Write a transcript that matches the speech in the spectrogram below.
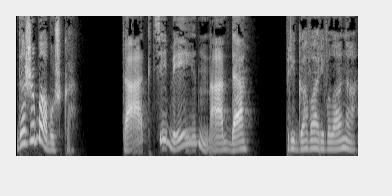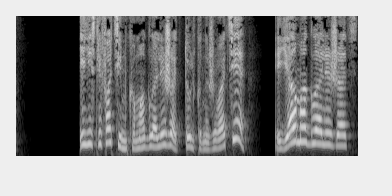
даже бабушка. «Так тебе и надо», — приговаривала она. И если Фатимка могла лежать только на животе, я могла лежать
